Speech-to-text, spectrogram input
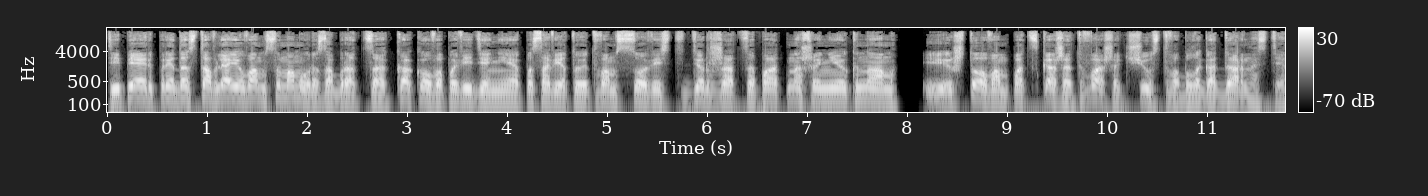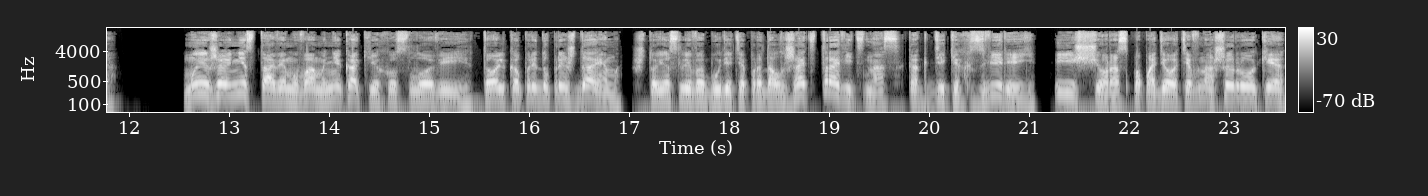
Теперь предоставляю вам самому разобраться, какого поведения посоветует вам совесть держаться по отношению к нам, и что вам подскажет ваше чувство благодарности? Мы же не ставим вам никаких условий, только предупреждаем, что если вы будете продолжать травить нас, как диких зверей, и еще раз попадете в наши руки,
